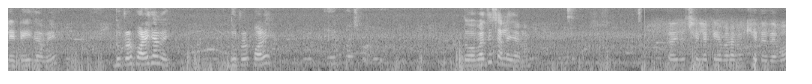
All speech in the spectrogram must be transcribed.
লেটেই যাবে। দুটোর পরে যাবে? দুটোর পরে? দু বাজে চলে জানো তো এই যে ছেলেকে এবার আমি খেতে দেবো।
